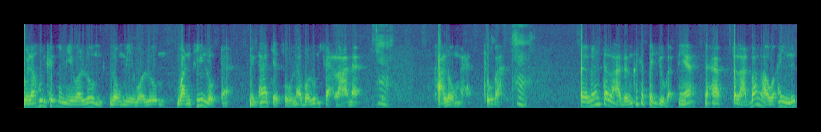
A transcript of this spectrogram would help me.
เวลาหุ้นขึ้นไม่มีวอลุ่มลงมีวอลุ่มวันที่หลุดอะ หนึ่งห้าเจ็ดศูนย์อะวอลุ่มแสนล้านนะค่ะขาลงนะถูกป่ะค่ะเออเพราะฉะนั้นตลาดเดี๋ยวมันก็จะเป็นอยู่แบบเนี้ยนะครับ ตลาดบ้านเราให้นึก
